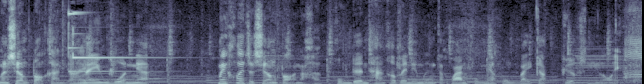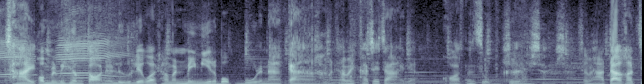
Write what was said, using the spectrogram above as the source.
มันเชื่อมต่อกันใช่ในอุบลเนี่ยไม่ค่อยจะเชื่อมต่อนะครับผมเดินทางเข้าไปในเมืองจากบ้านผมเนี่ยผมไปกลับเกือบ400 ใช่พอมันไม่เชื่อมต่อเนี่ยหรือเรียกว่าถ้ามันไม่มีระบบบูรณาการมันทำให้ค่าใช้จ่ายเนี่ยคอสมันสูงขึ้นใช่ใช่ ใช่ไหมฮะแต่ก็จ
